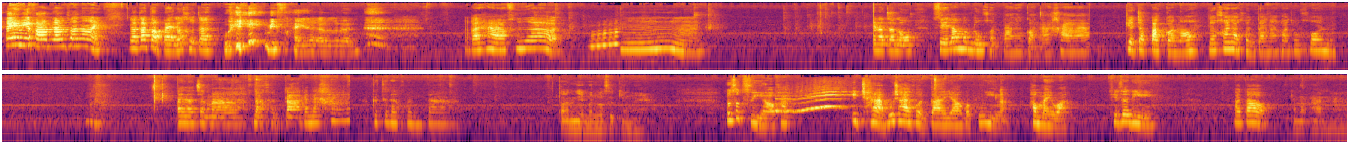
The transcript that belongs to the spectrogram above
ไม่มีความลับซะหน่อย แล้วก็ต่อไปก็คือจะ อุ้ยมีไฟเลยแล้วเกินแล้วก็ทาเคลือบอืม เราจะลงเซรั่มบำรุงขนตากันก่อนนะคะ เกียรจะปัดก่อนเนาะแล้วค่อยดัดขนตานะคะ ทุกคนไปเราจะมาดัดขนตากันนะคะ ก็จะดัดขนตา ตอนนี้มันรู้สึกยังไงอะรู้สึกเสียวค่ะ อิจฉาผู้ชายขนตายาวกว่าผู้หญิงอะทำไมวะทฤษฎีป้าเต้ากรรมพันธ์นะ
